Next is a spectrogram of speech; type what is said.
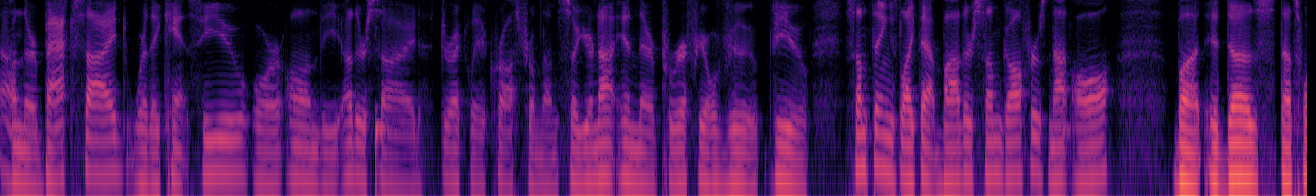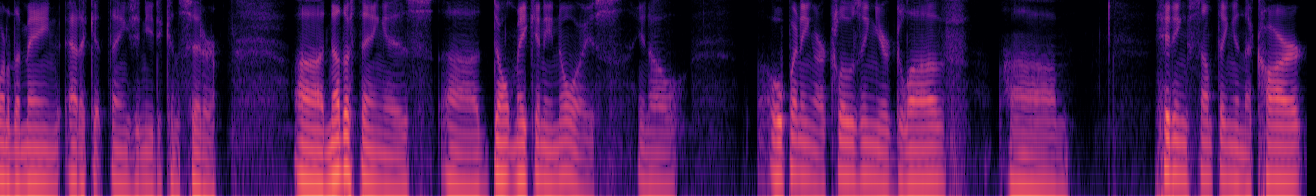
on their backside where they can't see you or on the other side directly across from them. So you're not in their peripheral view, some things like that bother some golfers not all but it does that's one of the main etiquette things you need to consider. Uh, another thing is uh, don't make any noise you know opening or closing your glove um, hitting something in the cart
